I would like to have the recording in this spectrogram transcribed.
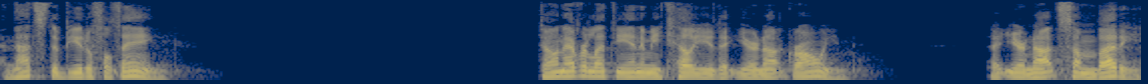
And that's the beautiful thing. Don't ever let the enemy tell you that you're not growing, that you're not somebody.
